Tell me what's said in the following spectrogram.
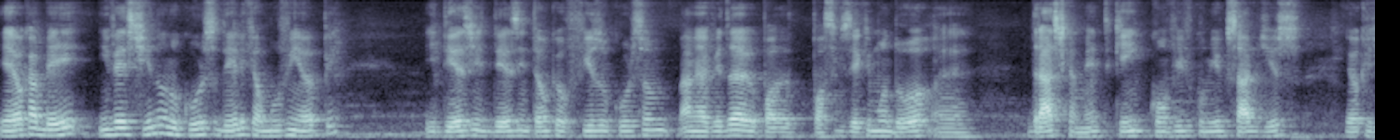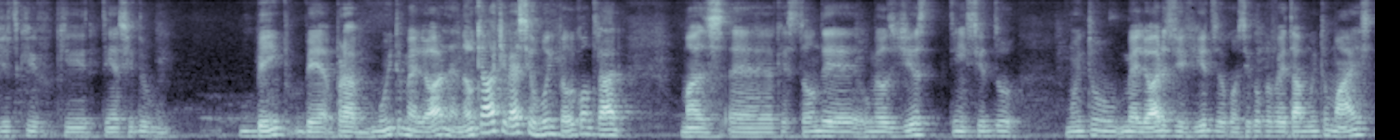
e aí eu acabei investindo no curso dele, que é o Moving Up. E desde, desde então que eu fiz o curso, a minha vida, eu posso dizer que mudou é, drasticamente. Quem convive comigo sabe disso. eu acredito que, que tenha sido bem, bem para muito melhor, né? Não que ela tivesse ruim, pelo contrário, mas é, a questão de os meus dias têm sido muito melhores vividos, eu consigo aproveitar muito mais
